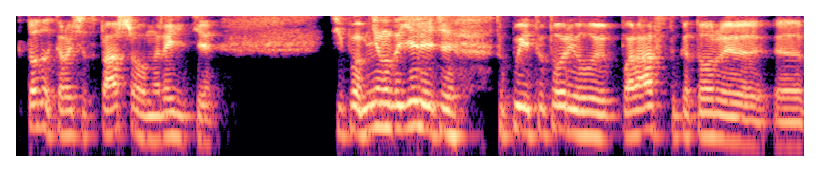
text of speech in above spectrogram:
кто-то, короче, спрашивал на Reddit, типа, мне надоели эти тупые туториалы по Rust, которые э,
